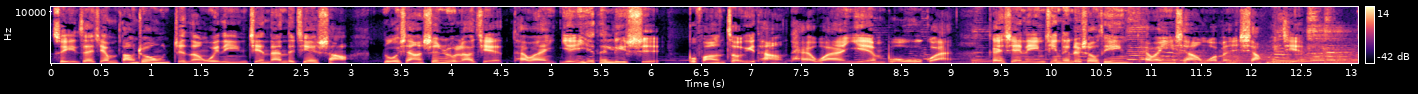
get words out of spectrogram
所以在节目当中只能为您简单的介绍。如果想深入了解台湾盐业的历史，不妨走一趟台湾盐博物馆。感谢您今天的收听，台湾印象，我们下回见。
